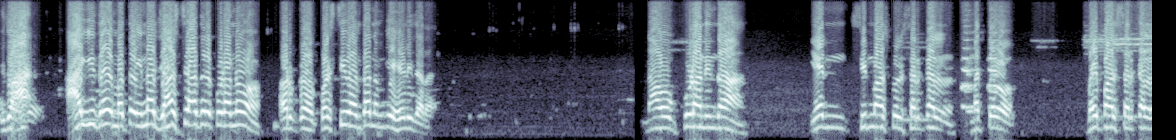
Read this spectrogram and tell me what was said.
ಇದು ಆಗಿದೆ ಮತ್ತೆ ಇನ್ನ ಜಾಸ್ತಿ ಆದ್ರೆ ಕೂಡ ಅವ್ರು ಕೊಡ್ತೀವಿ ಅಂತ ನಮ್ಗೆ ಹೇಳಿದ್ದಾರೆ. ನಾವು ಕೂಡನಿಂದ ಏನ್ ಸಿನಿಮಾ ಸ್ಕೂಲ್ ಸರ್ಕಲ್ ಮತ್ತು ಬೈಪಾಸ್ ಸರ್ಕಲ್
